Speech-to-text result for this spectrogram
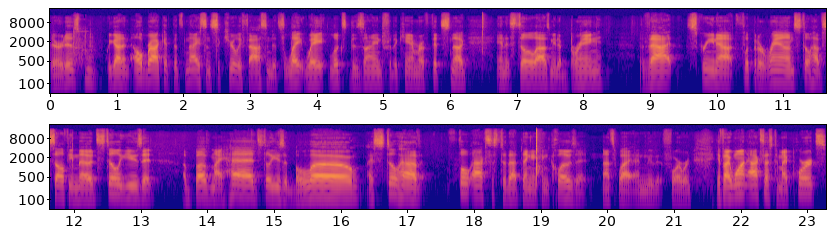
There it is. We got an L bracket that's nice and securely fastened. It's lightweight, looks designed for the camera, fits snug, and it still allows me to bring that screen out, flip it around, still have selfie mode, still use it above my head, still use it below. I still have full access to that thing and can close it. That's why I move it forward. If I want access to my ports,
